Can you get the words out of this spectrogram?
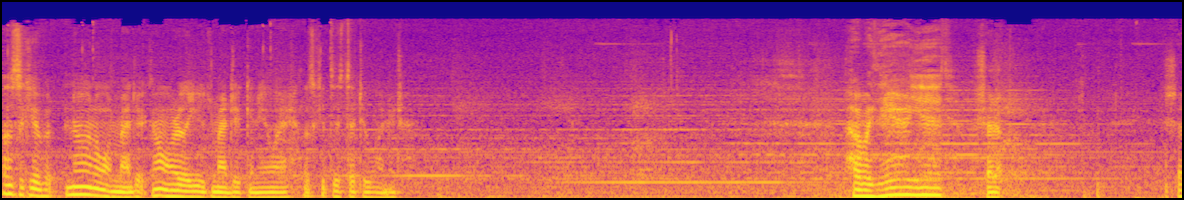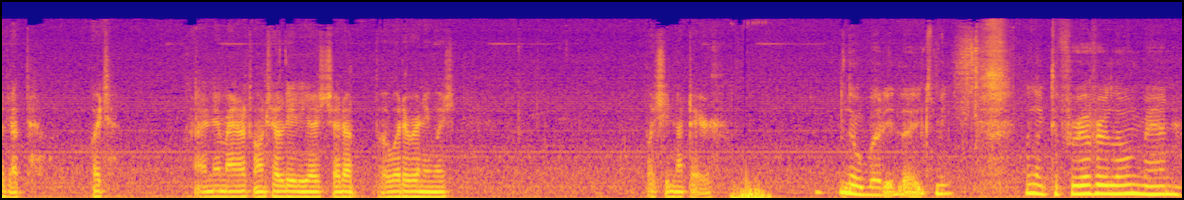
Let's give it. No, I don't want magic. I don't really use magic anyway. Let's get this to 200. Are we there yet? Shut up. Shut up. Wait. Uh, never mind, I was gonna tell Lydia shut up, or whatever anyways. But she's not there. Nobody likes me. I'm like the forever alone man.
